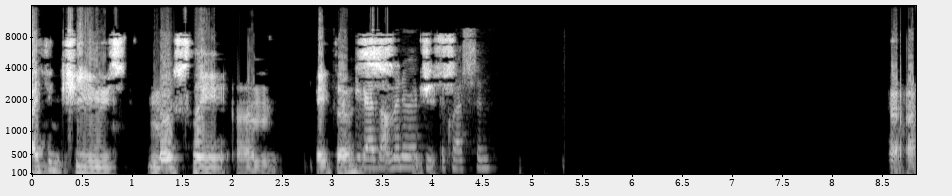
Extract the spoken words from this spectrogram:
I think she's mostly um, pathos. You guys want me to repeat the question? Uh, uh,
